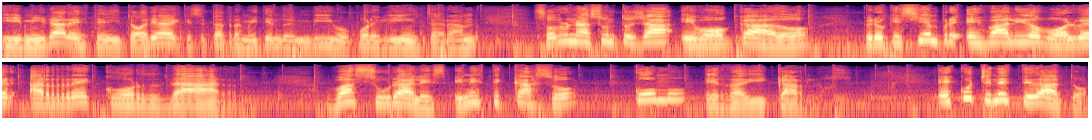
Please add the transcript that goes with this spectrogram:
y mirar este editorial que se está transmitiendo en vivo por el Instagram sobre un asunto ya evocado, pero que siempre es válido volver a recordar. Basurales, en este caso, cómo erradicarlos. Escuchen este dato.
